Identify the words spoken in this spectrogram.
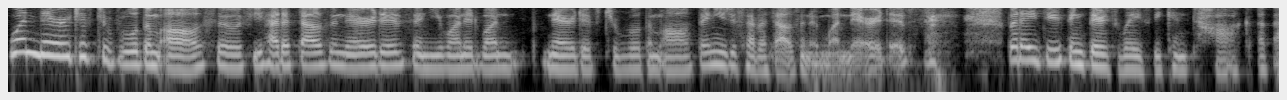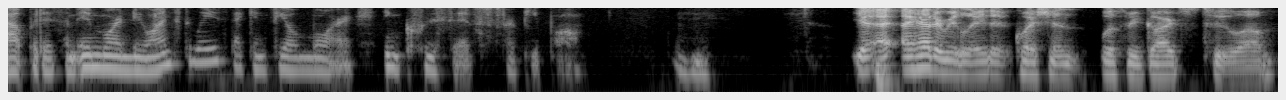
one narrative to rule them all. So if you had a thousand narratives and you wanted one narrative to rule them all, then you just have a thousand and one narratives. but I do think there's ways we can talk about Buddhism in more nuanced ways that can feel more inclusive for people. Mm-hmm. Yeah, I, I, had a related question with regards to um,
